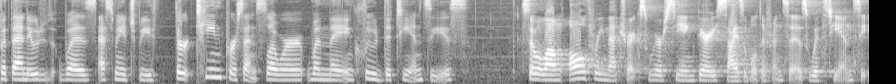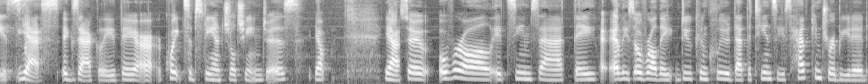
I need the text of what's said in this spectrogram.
but then it was estimated to be 13% slower when they include the TNCs. So, along all three metrics, we're seeing very sizable differences with TNCs. Yes, exactly. They are quite substantial changes. Yep. Yeah, so overall, it seems that they, at least overall, they do conclude that the TNCs have contributed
